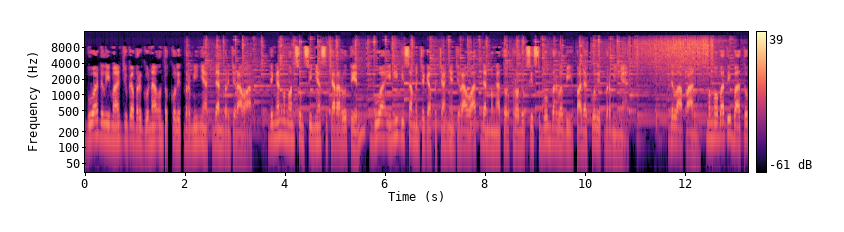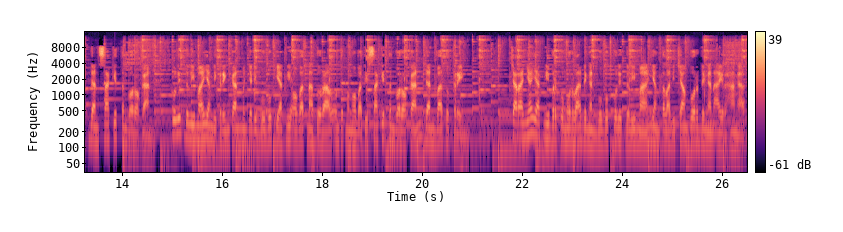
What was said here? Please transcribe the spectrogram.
Buah delima juga berguna untuk kulit berminyak dan berjerawat. Dengan mengonsumsinya secara rutin, buah ini bisa mencegah pecahnya jerawat dan mengatur produksi sebum berlebih pada kulit berminyak. 8. Mengobati batuk dan sakit tenggorokan. Kulit delima yang dikeringkan menjadi bubuk yakni obat natural untuk mengobati sakit tenggorokan dan batuk kering. Caranya yakni berkumurlah dengan bubuk kulit delima yang telah dicampur dengan air hangat.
